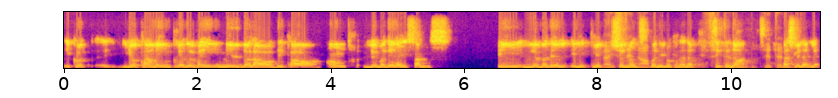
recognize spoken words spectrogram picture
écoute, il y a quand même près de 20 000 dollars d'écart entre le modèle à essence et le modèle électrique Hey, seulement énorme. disponible au Canada. C'est énorme. C'est énorme. Parce que la, la-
